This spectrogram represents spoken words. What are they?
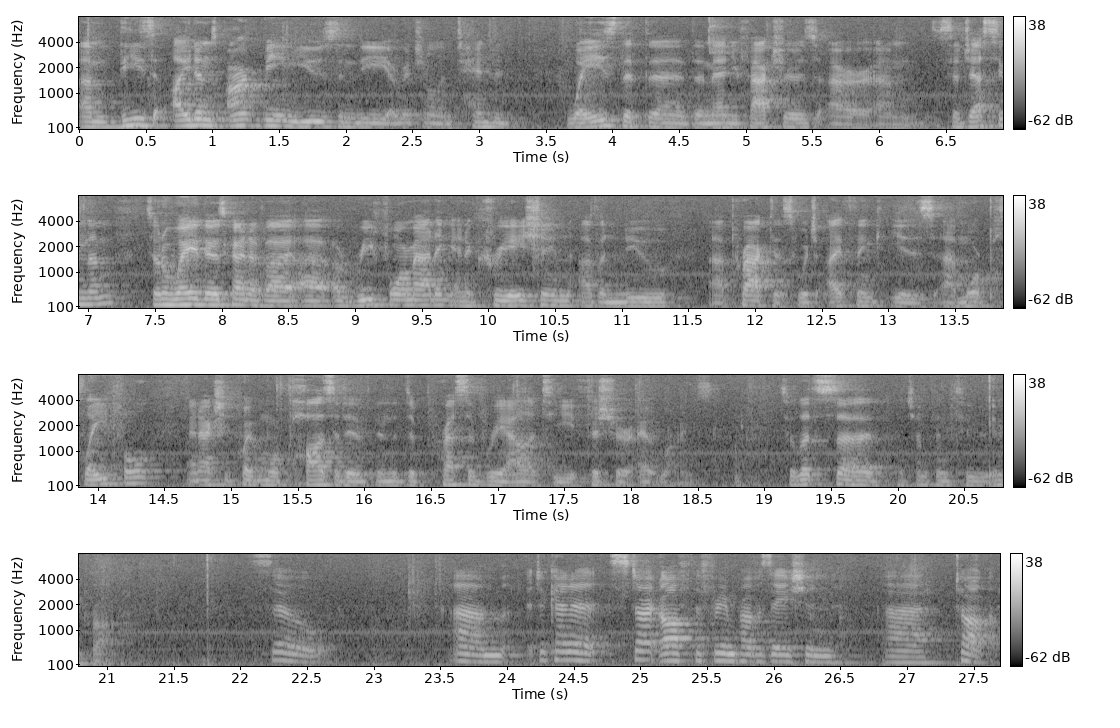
um, these items aren't being used in the original intended ways that the, the manufacturers are um, suggesting them. So in a way, there's kind of a, a, reformatting and a creation of a new uh, practice, which I think is uh, more playful and actually quite more positive than the depressive reality Fisher outlines. So let's uh, jump into improv. So, um, to kind of start off the free improvisation uh, talk,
